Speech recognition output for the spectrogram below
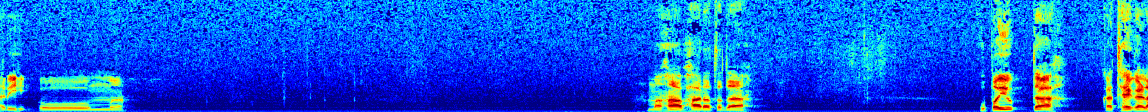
हरिः ओम् ಮಹಾಭಾರತದ ಉಪಯುಕ್ತ ಕಥೆಗಳ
